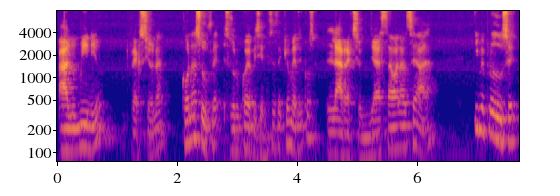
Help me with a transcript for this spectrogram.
aluminio reacciona con azufre, esos son coeficientes estequiométricos, la reacción ya está balanceada y me produce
